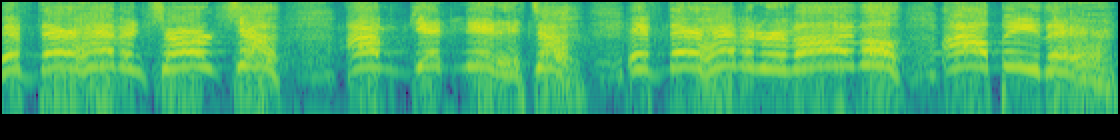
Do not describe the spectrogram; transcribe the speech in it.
If they're having church, I'm getting in it. Uh, if they're having revival, I'll be there.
